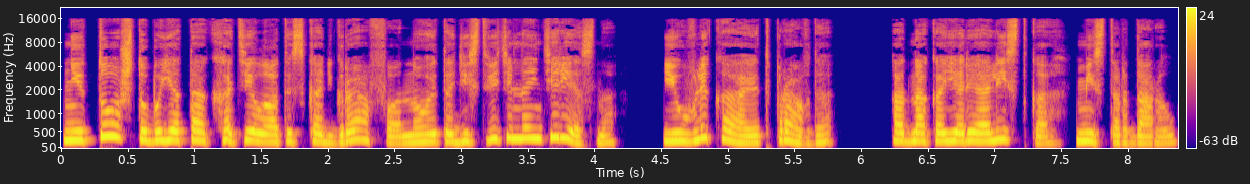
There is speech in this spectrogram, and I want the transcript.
Не то, чтобы я так хотела отыскать графа, но это действительно интересно. И увлекает, правда. Однако я реалистка, мистер Даррелл.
